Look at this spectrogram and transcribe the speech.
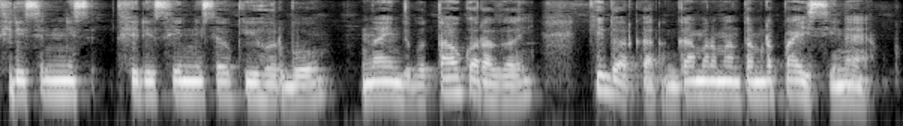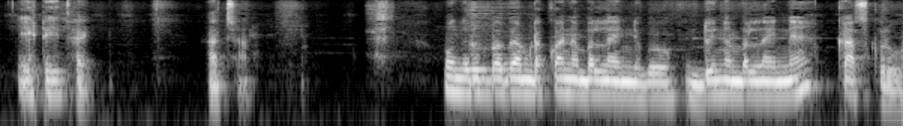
থ্রি সির নিচে থ্রি সির নিচেও কি করব? নাইন দেবো, তাও করা যায়। কি দরকার? গামার মান তো আমরা পাইছি, না? এটাই থাক। আচ্ছা। অনুরূপ ভাবে আমরা কয় নাম্বার লাইন নেব? দুই নাম্বার লাইনে কাজ করব।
